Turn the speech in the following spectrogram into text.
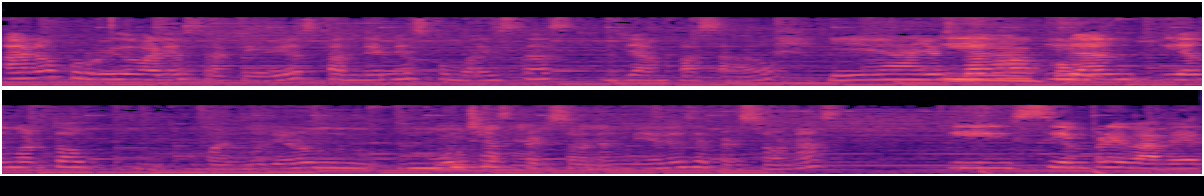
han ocurrido varias tragedias, pandemias como estas ya han pasado Yeah, yo y, y han, y han muerto, bueno, murieron muchas personas, millones de personas y siempre va a haber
